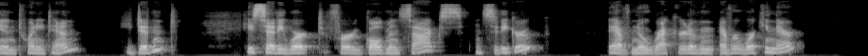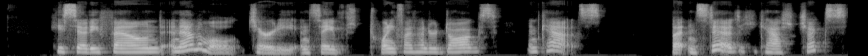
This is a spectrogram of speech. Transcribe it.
in 2010. He didn't. He said he worked for Goldman Sachs and Citigroup. They have no record of him ever working there. He said he found an animal charity and saved 2,500 dogs and cats. But instead, he cashed checks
